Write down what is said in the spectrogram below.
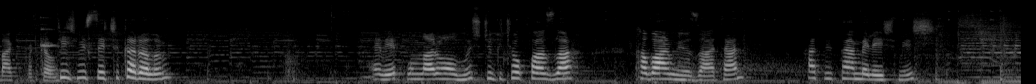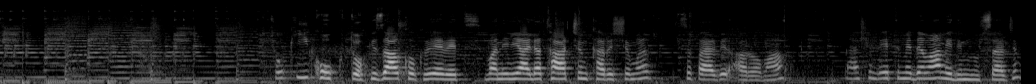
Bak bakalım. Pişmişse çıkaralım. Evet bunlar olmuş. Çünkü çok fazla kabarmıyor zaten. Hafif pembeleşmiş. Çok iyi koktu. Güzel kokuyor evet. Vanilya ile tarçın karışımı süper bir aroma. Ben şimdi etime devam edeyim Nursel'cim.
